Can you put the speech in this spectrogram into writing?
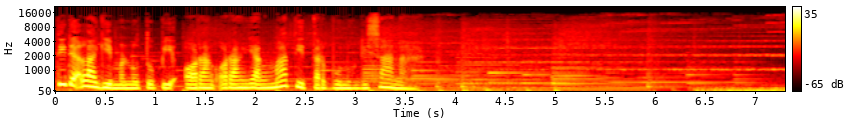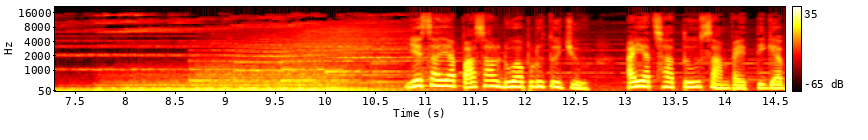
tidak lagi menutupi orang-orang yang mati terbunuh di sana. Yesaya pasal 27 ayat 1 sampai 13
